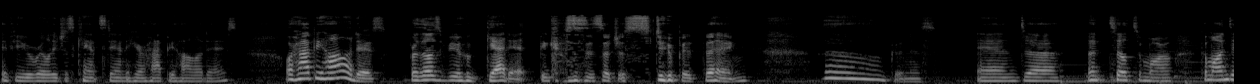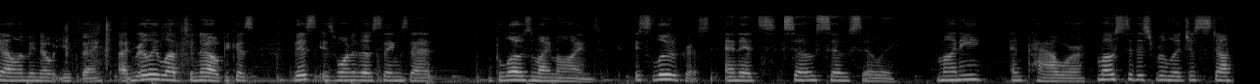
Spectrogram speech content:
if you really just can't stand to hear Happy Holidays, or Happy Holidays for those of you who get it because this is such a stupid thing. Oh, goodness. And uh, until tomorrow, come on down, let me know what you think. I'd really love to know because this is one of those things that blows my mind. It's ludicrous and it's so, so silly. Money and power. Most of this religious stuff,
